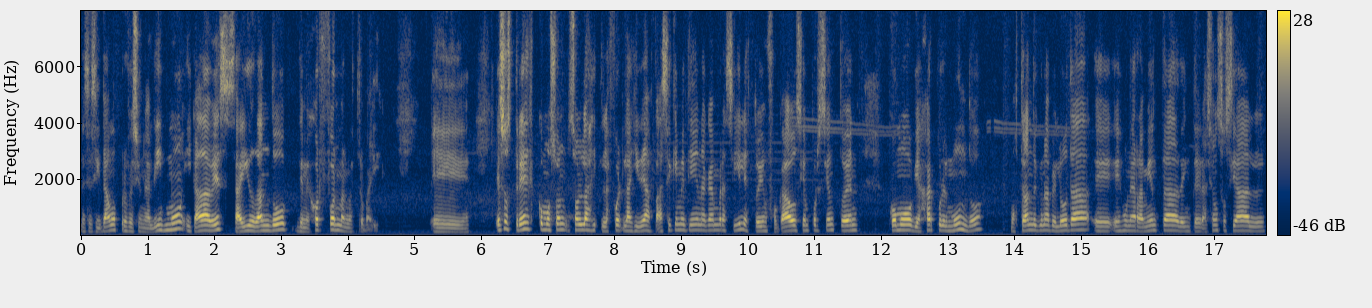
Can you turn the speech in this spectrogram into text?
necesitamos profesionalismo y cada vez se ha ido dando de mejor forma en nuestro país. Eh, esos tres como son, son las, las, ideas base que me tienen acá en Brasil. Estoy enfocado 100% en cómo viajar por el mundo, mostrando que una pelota eh, es una herramienta de integración social,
